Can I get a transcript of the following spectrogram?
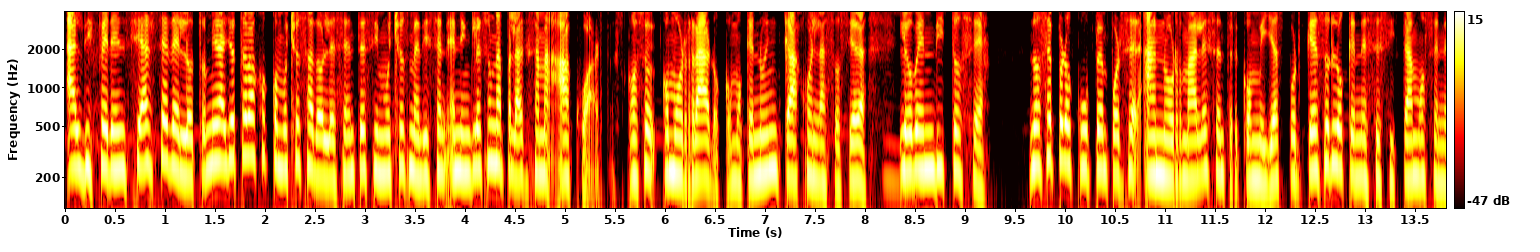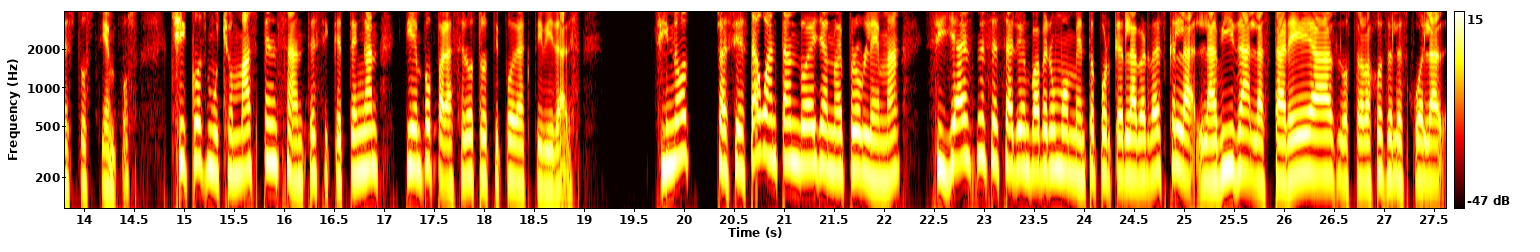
al diferenciarse del otro. Mira, yo trabajo con muchos adolescentes y muchos me dicen, en inglés una palabra que se llama awkward, es cosa- como raro, como que no encajo en la sociedad. Lo bendito sea. No se preocupen por ser anormales, entre comillas, porque eso es lo que necesitamos en estos tiempos. Chicos mucho más pensantes y que tengan tiempo para hacer otro tipo de actividades. Si no, o sea, si está aguantando ella, no hay problema. Si ya es necesario, va a haber un momento, porque la verdad es que la, la vida, las tareas, los trabajos de la escuela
